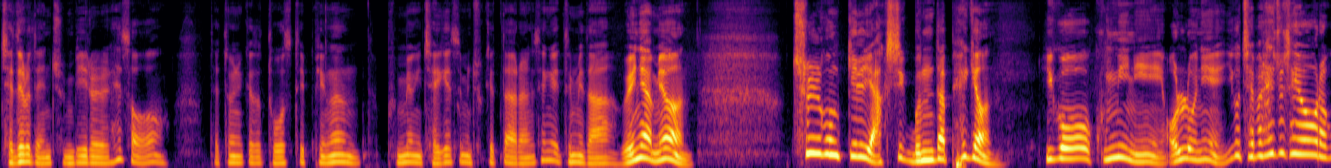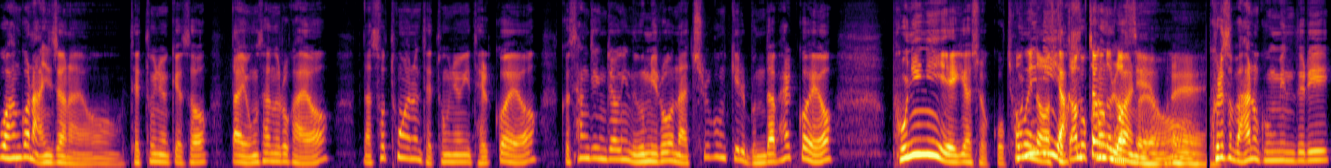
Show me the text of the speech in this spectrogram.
제대로 된 준비를 해서 대통령께서 도어 스태핑은 분명히 재개했으면 좋겠다라는 생각이 듭니다. 왜냐하면 출근길 약식 문답 회견 이거 국민이 언론이 이거 제발 해주세요라고 한 건 아니잖아요. 대통령께서 나 용산으로 가요. 나 소통하는 대통령이 될 거예요. 그 상징적인 의미로 나 출근길 문답할 거예요. 본인이 얘기하셨고 본인이 약속한 거 아니에요. 네. 그래서 많은 국민들이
